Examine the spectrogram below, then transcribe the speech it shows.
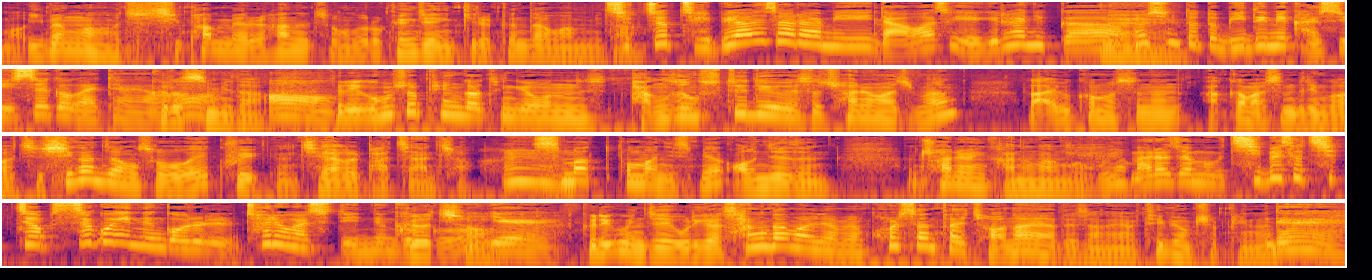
뭐 200만 원씩 판매를 하는 정도로 굉장히 인기를 끈다고 합니다. 직접 재배한 사람이 나와서 얘기를 하니까 네. 훨씬 또, 또 믿음이 갈 수 있을 것 같아요. 그렇습니다. 어. 그리고 홈쇼핑 같은 경우는 방송 스튜디오에서 촬영하지만 라이브 커머스는 아까 말씀드린 것 같이 시간 장소에 구입, 제약을 받지 않죠. 음. 스마트폰만 있으면 언제든 촬영이 가능한 거고요. 말하자면 뭐 집에서 직접 쓰고 있는 거를 촬영할 수도 있는 거고. 그렇죠. 예. 그리고 이제 우리가 상담하려면 콜센터에 전화해야 되잖아요. TV 홈쇼핑은. 네.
